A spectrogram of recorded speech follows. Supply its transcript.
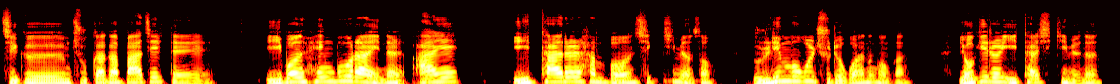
지금 주가가 빠질 때 이번 횡보 라인을 아예 이탈을 한번 시키면서 눌림목을 주려고 하는 건가? 여기를 이탈시키면은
